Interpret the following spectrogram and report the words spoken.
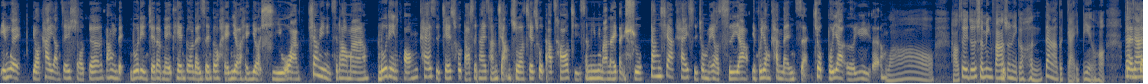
因为有太阳这一首歌，让卢顶觉得每天都人生都很有很有希望。项羽，你知道吗？如玲从开始接触导师那一场讲座，接触到《超级生命密码》那一本书，当下开始就没有吃药，也不用看门诊，就不药而愈了。哇哦，好，所以就是生命发生了一个很大的改变哈。大家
